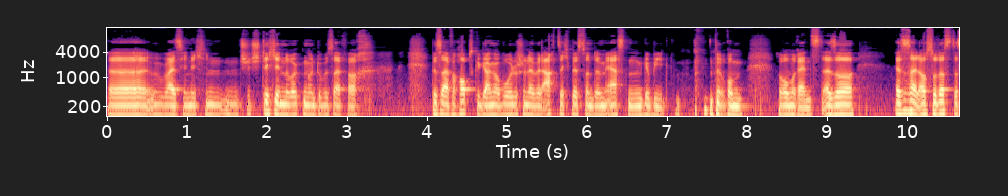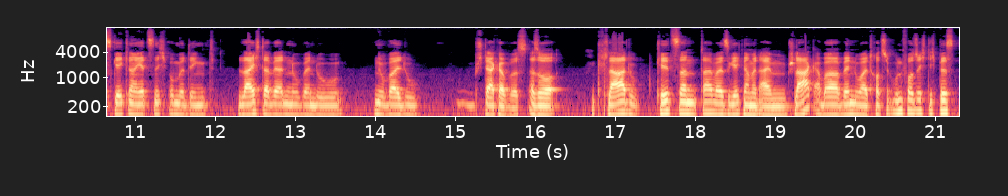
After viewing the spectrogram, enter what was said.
äh, weiß ich nicht, ein, ein Stich in den Rücken und du bist einfach bist einfach hops gegangen, obwohl du schon Level 80 bist und im ersten Gebiet rum, rumrennst. Also es ist halt auch so, dass das Gegner jetzt nicht unbedingt leichter werden, nur wenn du, nur weil du stärker wirst. Also klar, du killst dann teilweise Gegner mit einem Schlag, aber wenn du halt trotzdem unvorsichtig bist,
